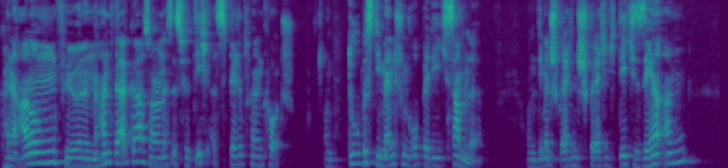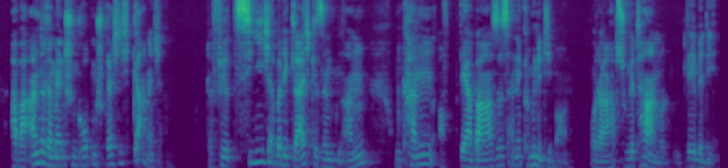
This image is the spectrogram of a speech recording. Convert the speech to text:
keine Ahnung, für einen Handwerker, sondern es ist für dich als spirituellen Coach. Und du bist die Menschengruppe, die ich sammle. Und dementsprechend spreche ich dich sehr an, aber andere Menschengruppen spreche ich gar nicht an. Dafür ziehe ich aber die Gleichgesinnten an und kann auf der Basis eine Community bauen. Oder hab's schon getan und lebe die.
